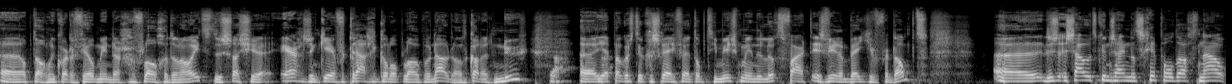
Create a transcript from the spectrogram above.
Uh, op het ogenblik wordt er veel minder gevlogen dan ooit. Dus als je ergens een keer vertraging kan oplopen, nou dan kan het nu. Ja. je hebt ook een stuk geschreven, het optimisme in de luchtvaart is weer een beetje verdampt. dus zou het kunnen zijn dat Schiphol dacht, nou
